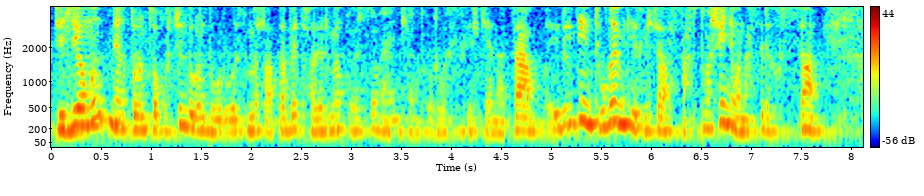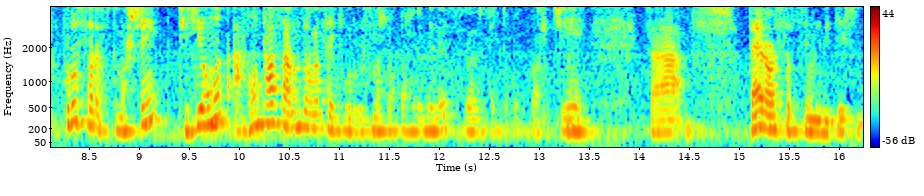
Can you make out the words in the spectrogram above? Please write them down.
жилийн өмнө 1434 төгрөг байсан бол одоо бид 2287 төгрөгөөр хэрэгжилж байна. За иргэдийн түгээмэл хэрэглээ болсон автомашины үн асар их өссөн. Прусор автомашин жилийн өмнө 15-аас 16 сая төгрөг байсан бол одоо 21-ээс 22 сая төгрөг болжээ. За байр орон сууцны үн мэдээж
